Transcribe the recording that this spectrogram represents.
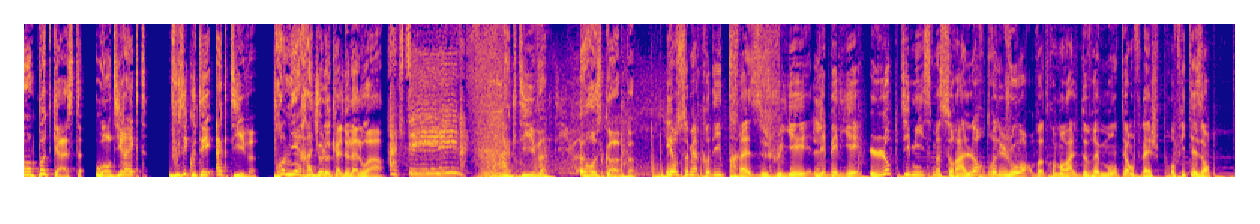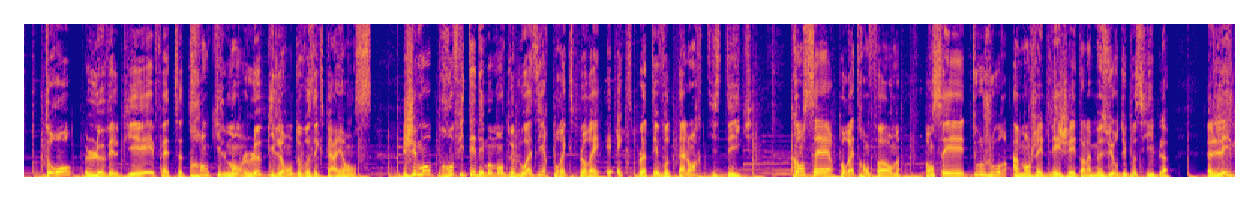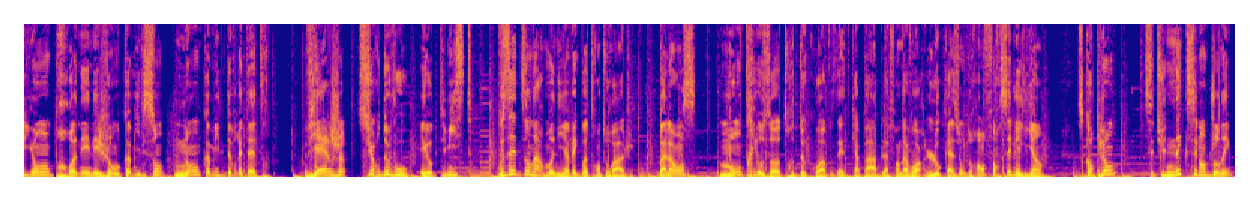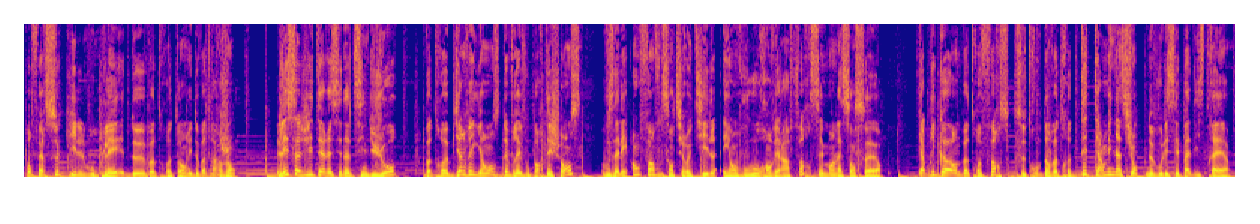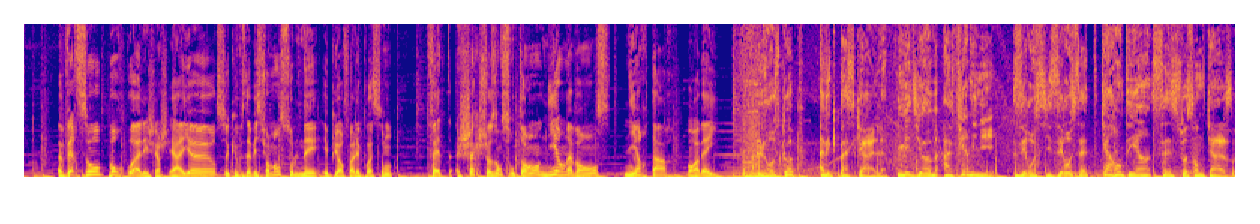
En podcast ou en direct, vous écoutez Active, première radio locale de la Loire. Active. Active, Horoscope. Et en ce mercredi 13 juillet, les béliers, l'optimisme sera à l'ordre du jour. Votre morale devrait monter en flèche, profitez-en. Taureau, levez le pied et faites tranquillement le bilan de vos expériences. Gémeaux, profitez des moments de loisirs pour explorer et exploiter vos talents artistiques. Cancer, pour être en forme, pensez toujours à manger léger dans la mesure du possible. Les lions, prenez les gens comme ils sont, non comme ils devraient être. Vierge, sûr de vous et optimiste, vous êtes en harmonie avec votre entourage. Balance, montrez aux autres de quoi vous êtes capable afin d'avoir l'occasion de renforcer les liens. Scorpion, c'est une excellente journée pour faire ce qu'il vous plaît de votre temps et de votre argent. Les Sagittaires et c'est notre signe du jour. Votre bienveillance devrait vous porter chance. Vous allez enfin vous sentir utile et on vous renverra forcément l'ascenseur. Capricorne, votre force se trouve dans votre détermination. Ne vous laissez pas distraire. Verseau, pourquoi aller chercher ailleurs ce que vous avez sûrement sous le nez? Et puis enfin les poissons, faites chaque chose en son temps, ni en avance, ni en retard. Bon réveil L'horoscope avec Pascal, médium à Firmini. 06 07 41 16 75.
